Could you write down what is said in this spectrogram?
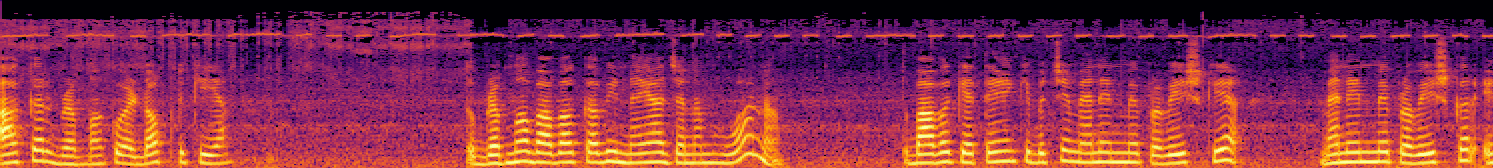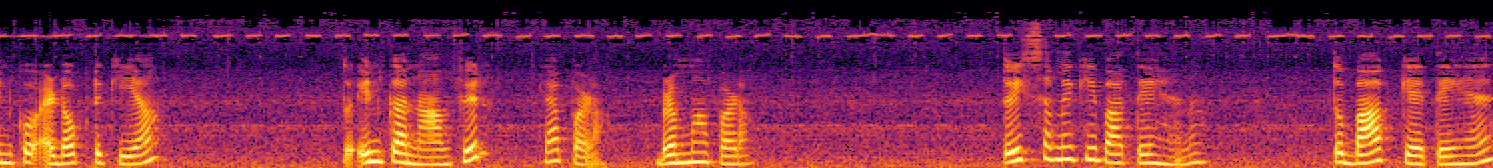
आकर ब्रह्मा को अडॉप्ट किया। तो ब्रह्मा बाबा का भी नया जन्म हुआ ना? तो बाबा कहते हैं कि बच्चे, मैंने इनमें प्रवेश किया। मैंने इनमें प्रवेश कर इनको अडॉप्ट किया। तो इनका नाम फिर क्या पड़ा? ब्रह्मा पड़ा। तो इस समय की बातें हैं ना? तो बाप कहते हैं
